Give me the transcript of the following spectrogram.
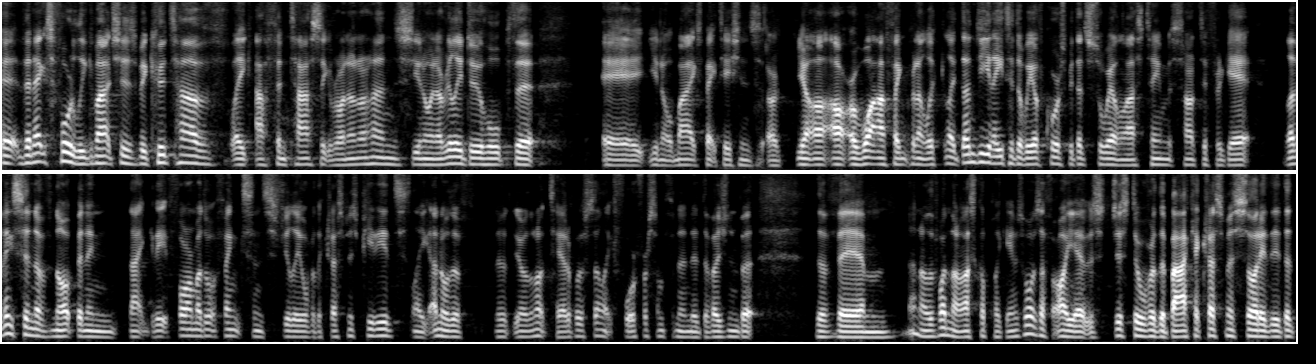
uh, the next four league matches. We could have like a fantastic run on our hands, you know, and I really do hope that uh, you know, my expectations are, you know, are, are, what I think when I look like Dundee United away. Of course, we did so well last time. It's hard to forget. Livingston have not been in that great form, I don't think, since really over the Christmas period. Like I know they've, they're, you know, they're not terrible. They're still like fourth or something in the division, but they've, um, I don't know, they've won their last couple of games. What was that? Oh yeah, it was just over the back of Christmas. Sorry, they did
